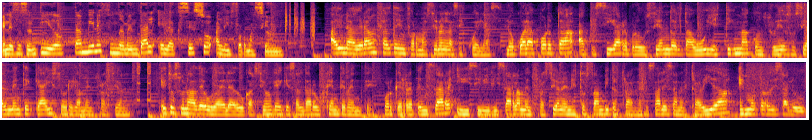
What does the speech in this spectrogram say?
En ese sentido, también es fundamental el acceso a la información hay una gran falta de información en las escuelas, lo cual aporta a que siga reproduciendo el tabú y estigma construido socialmente que hay sobre la menstruación. Esto es una deuda de la educación que hay que saldar urgentemente, porque repensar y visibilizar la menstruación en estos ámbitos transversales a nuestra vida es motor de salud.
